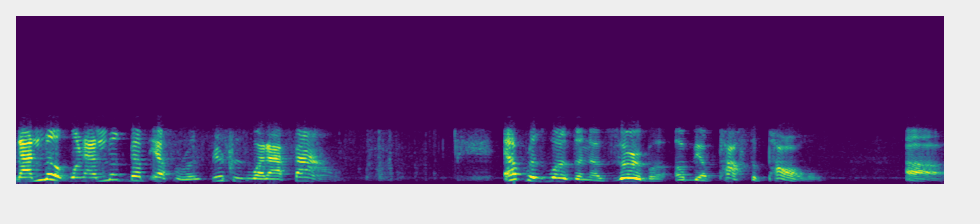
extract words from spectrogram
Now, look, when I looked up Ephraim, this is what I found. Ephraim was an observer of the Apostle Paul uh,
